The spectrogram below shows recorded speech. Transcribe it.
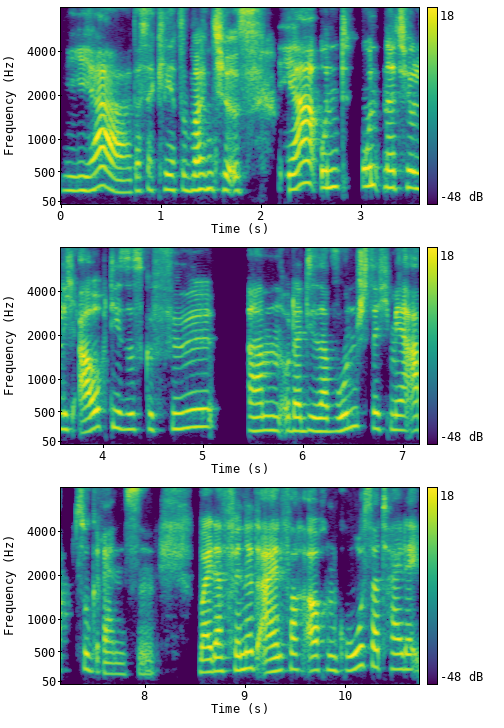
Ja, das erklärt so manches. Ja, und, und natürlich auch dieses Gefühl ähm, oder dieser Wunsch, sich mehr abzugrenzen, weil da findet einfach auch ein großer Teil der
